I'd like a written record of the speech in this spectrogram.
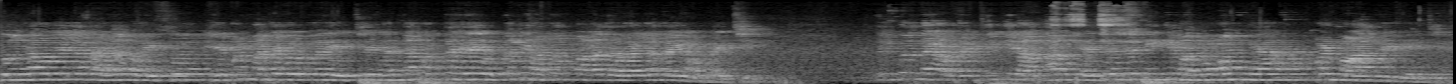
गोंदावलेलं गाणं व्हायचं हे पण माझ्याबरोबर यायचे. यांना फक्त हे होतं की हातात मला धरायला नाही आवडायची. बिलकुल नाही आवडायची की रामनाथ घ्यायचं ठीक आहे मनोमन घ्या पण माळ नाही घ्यायचे.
